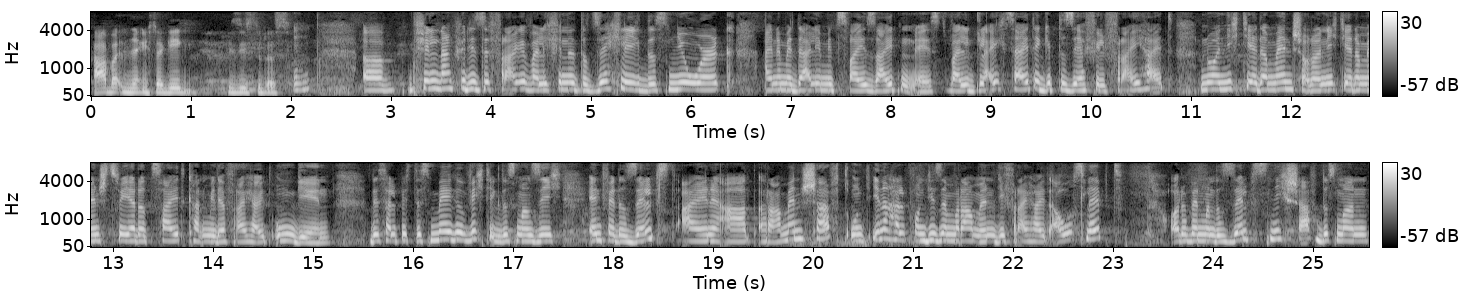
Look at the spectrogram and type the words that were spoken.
arbeiten sie eigentlich dagegen? Wie siehst du das? Mhm. Äh, vielen Dank für diese Frage, weil ich finde tatsächlich, dass New Work eine Medaille mit zwei Seiten ist, weil gleichzeitig gibt es sehr viel Freiheit, nur nicht jeder Mensch oder nicht jeder Mensch zu jeder Zeit kann mit der Freiheit umgehen. Deshalb ist es mega wichtig, dass man sich entweder selbst eine Art Rahmen schafft und innerhalb von diesem Rahmen die Freiheit auslebt, oder wenn man das selbst nicht schafft, dass man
